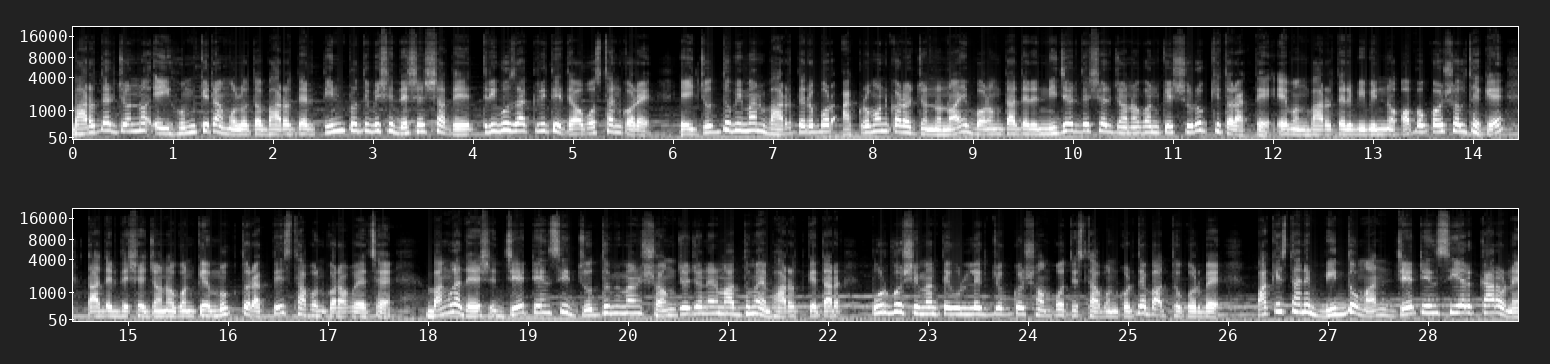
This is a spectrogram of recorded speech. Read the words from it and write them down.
ভারতের জন্য এই হুমকিটা মূলত ভারতের তিন প্রতিবেশী দেশের সাথে ত্রিভুজ আকৃতিতে অবস্থান করে। এই যুদ্ধ বিমান ভারতের ওপর আক্রমণ করার জন্য নয়, বরং তাদের নিজের দেশের জনগণকে সুরক্ষিত রাখতে এবং ভারতের বিভিন্ন অপকৌশল থেকে তাদের দেশের জনগণকে মুক্ত রাখতে স্থাপন করা হয়েছে। বাংলাদেশ জে টেনসি যুদ্ধ বিমান সংযোজনের মাধ্যমে ভারতকে তার পূর্ব সীমান্তে উল্লেখযোগ্য সম্পদ স্থাপন করতে বাধ্য করবে। পাকিস্তানে বিদ্যমান জেট টেনসি এর কারণে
